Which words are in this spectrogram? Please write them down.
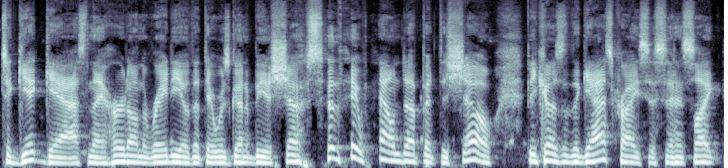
to get gas and they heard on the radio that there was going to be a show. So they wound up at the show because of the gas crisis. And it's like,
